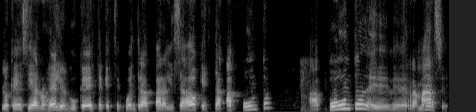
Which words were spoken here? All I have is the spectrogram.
Lo que decía Rogelio, el buque este que se encuentra paralizado, que está a punto, a punto de, de derramarse.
